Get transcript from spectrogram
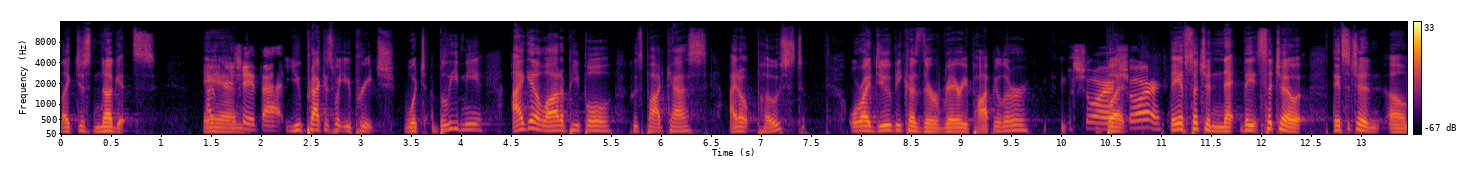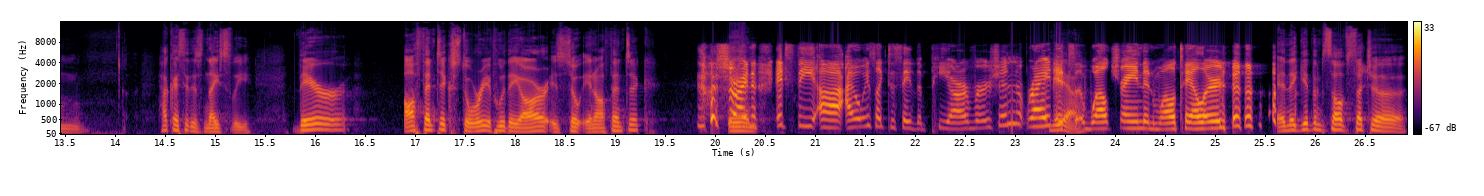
like just nuggets. I appreciate that. You practice what you preach, which believe me, I get a lot of people whose podcasts I don't post or I do because they're very popular Sure, but sure. they have such a ne- they such a they have such a um how can I say this nicely? Their authentic story of who they are is so inauthentic. sure, I know. It's the uh, I always like to say the PR version, right? Yeah. It's well trained and well tailored. and they give themselves such a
